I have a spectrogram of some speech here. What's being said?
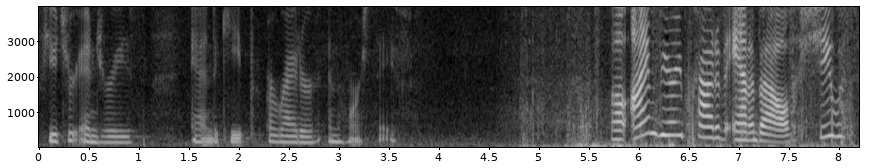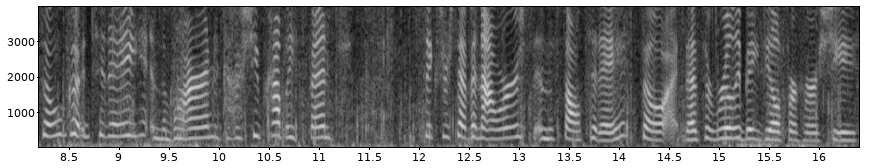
future injuries and to keep a rider and the horse safe. Well, I'm very proud of Annabelle. She was so good today in the barn. Gosh, she probably spent six or seven hours in the stall today so I, that's a really big deal for her. She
